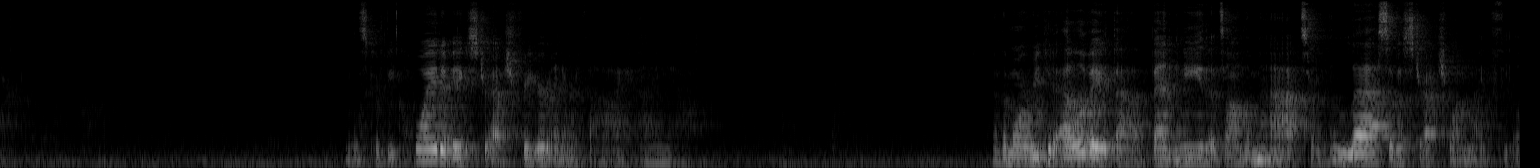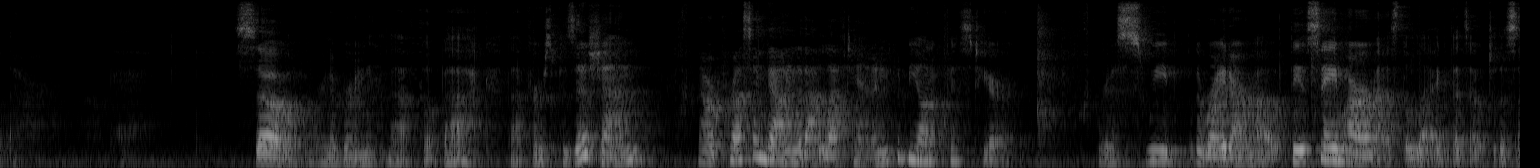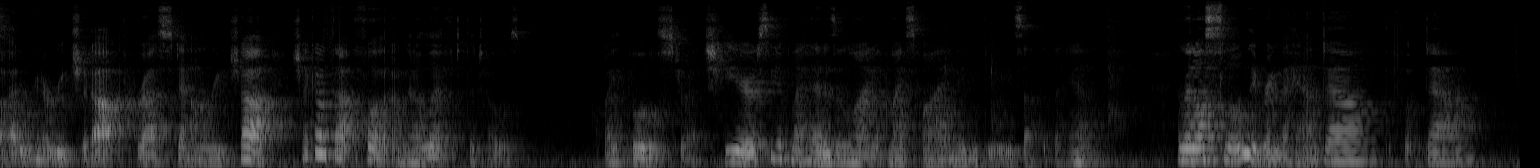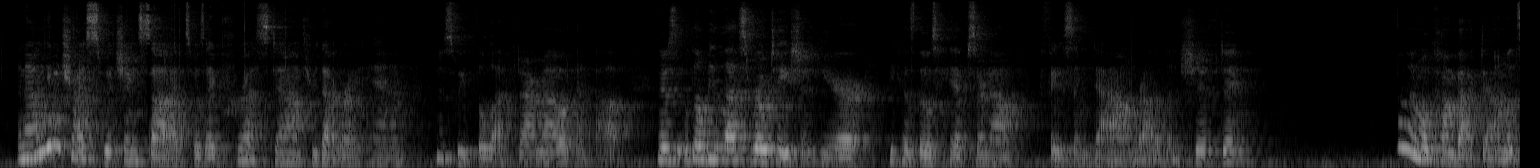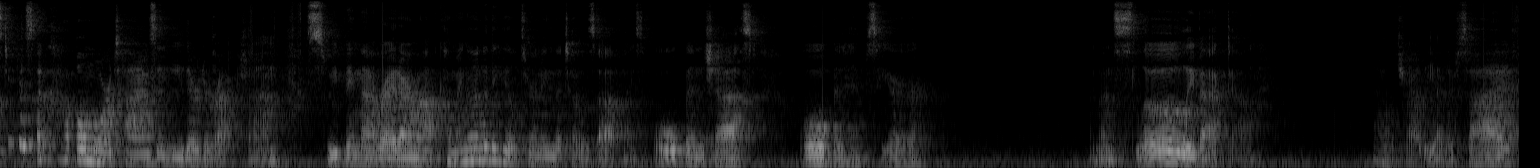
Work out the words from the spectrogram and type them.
This could be quite a big stretch for your inner thigh, I know. And the more we could elevate that bent knee that's on the mat, sort of the less of a stretch one might feel there. Okay. So we're going to bring that foot back, that first position. Now we're pressing down into that left hand, and you could be on a fist here. We're going to sweep the right arm out, the same arm as the leg that's out to the side. We're going to reach it up, press down, reach up. Check out that foot. I'm going to lift the toes. Quite the little stretch here. See if my head is in line with my spine. Maybe gaze up at the hand. And then I'll slowly bring the hand down, the foot down. And now I'm going to try switching sides. So as I press down through that right hand, I'm to sweep the left arm out and up. There's, there'll be less rotation here because those hips are now facing down rather than shifting. And then we'll come back down. Let's do this a couple more times in either direction. Sweeping that right arm up, coming onto the heel, turning the toes up. Nice open chest, open hips here. And then slowly back down. And we'll try the other side.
